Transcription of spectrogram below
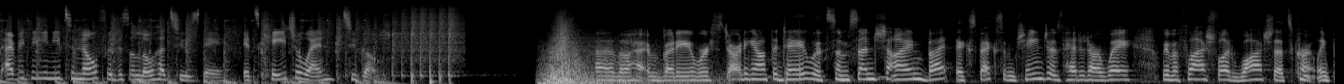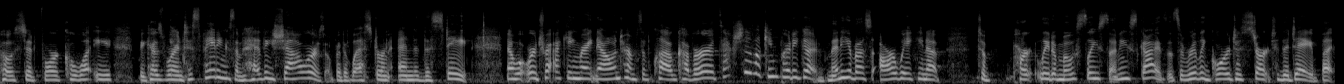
everything you need to know for this Aloha Tuesday. It's KHON to go. Aloha, everybody. We're starting out the day with some sunshine, but expect some changes headed our way. We have a flash flood watch that's currently posted for Kauai because we're anticipating some heavy showers over the western end of the state. Now, what we're tracking right now in terms of cloud cover, it's actually looking pretty good. Many of us are waking up to partly to mostly sunny skies. It's a really gorgeous start to the day, but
